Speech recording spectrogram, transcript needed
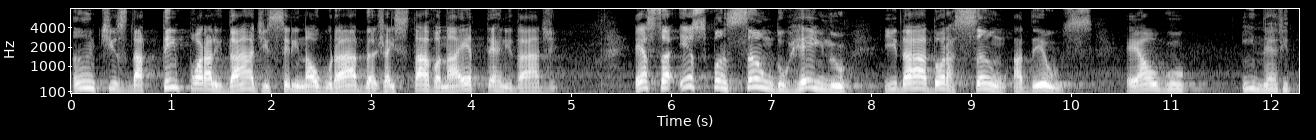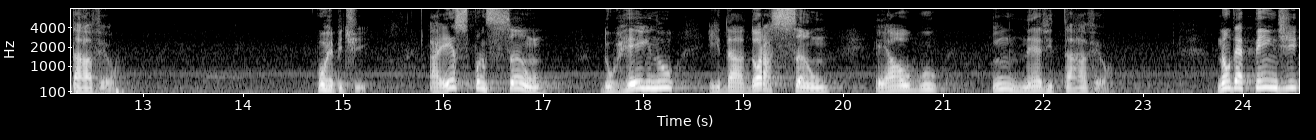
antes da temporalidade ser inaugurada, já estava na eternidade essa expansão do reino e da adoração a Deus é algo inevitável. Vou repetir. A expansão do reino e da adoração é algo inevitável. Não depende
